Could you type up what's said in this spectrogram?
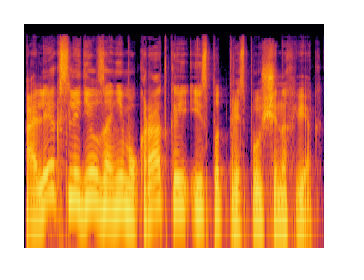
Олег следил за ним украдкой из-под приспущенных век.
